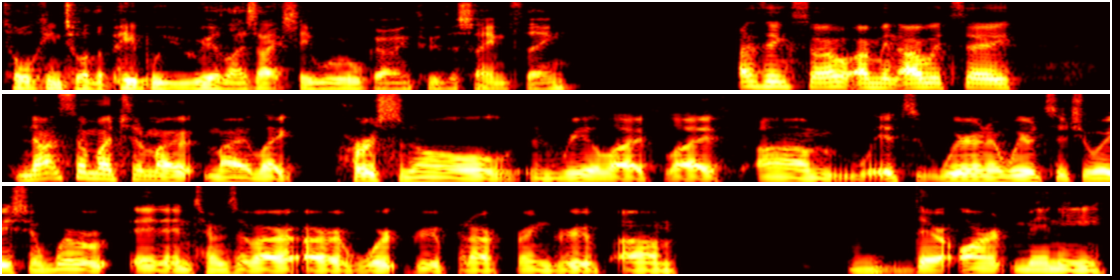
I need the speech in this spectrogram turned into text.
talking to other people you realize actually we're all going through the same thing. I think so. I mean, I would say not so much in my my like personal and real life life. Um, it's we're in a weird situation where in, in terms of our, our work group and our friend group. Um, there aren't many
